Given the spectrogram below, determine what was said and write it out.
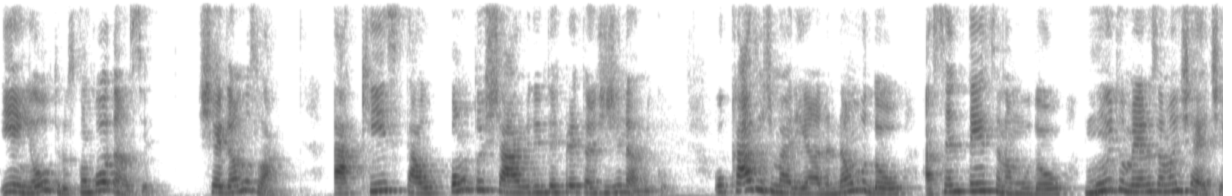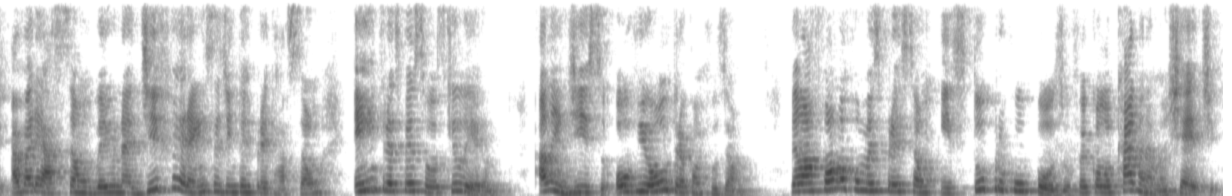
e em outros concordância. Chegamos lá. Aqui está o ponto-chave do interpretante dinâmico. O caso de Mariana não mudou, a sentença não mudou, muito menos a manchete. A variação veio na diferença de interpretação entre as pessoas que leram. Além disso, houve outra confusão. Pela forma como a expressão estupro culposo foi colocada na manchete,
